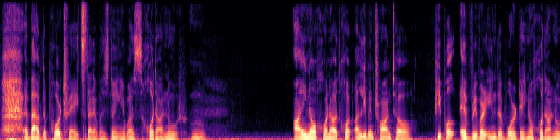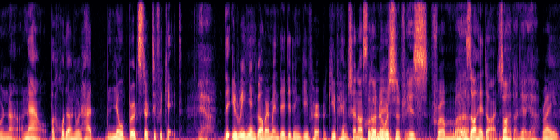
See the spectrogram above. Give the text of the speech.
about the portraits that I was doing, it was Khoda Noor. I know Khoda. Kho- I live in Toronto. People everywhere in the world they know Khoda Noor now, now. But Khoda Noor had no birth certificate. Yeah. The Iranian government they didn't give her give him Khoda Shanasname. Noor is, is from uh, uh, Zahedan Zahedan. Yeah, yeah. right?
